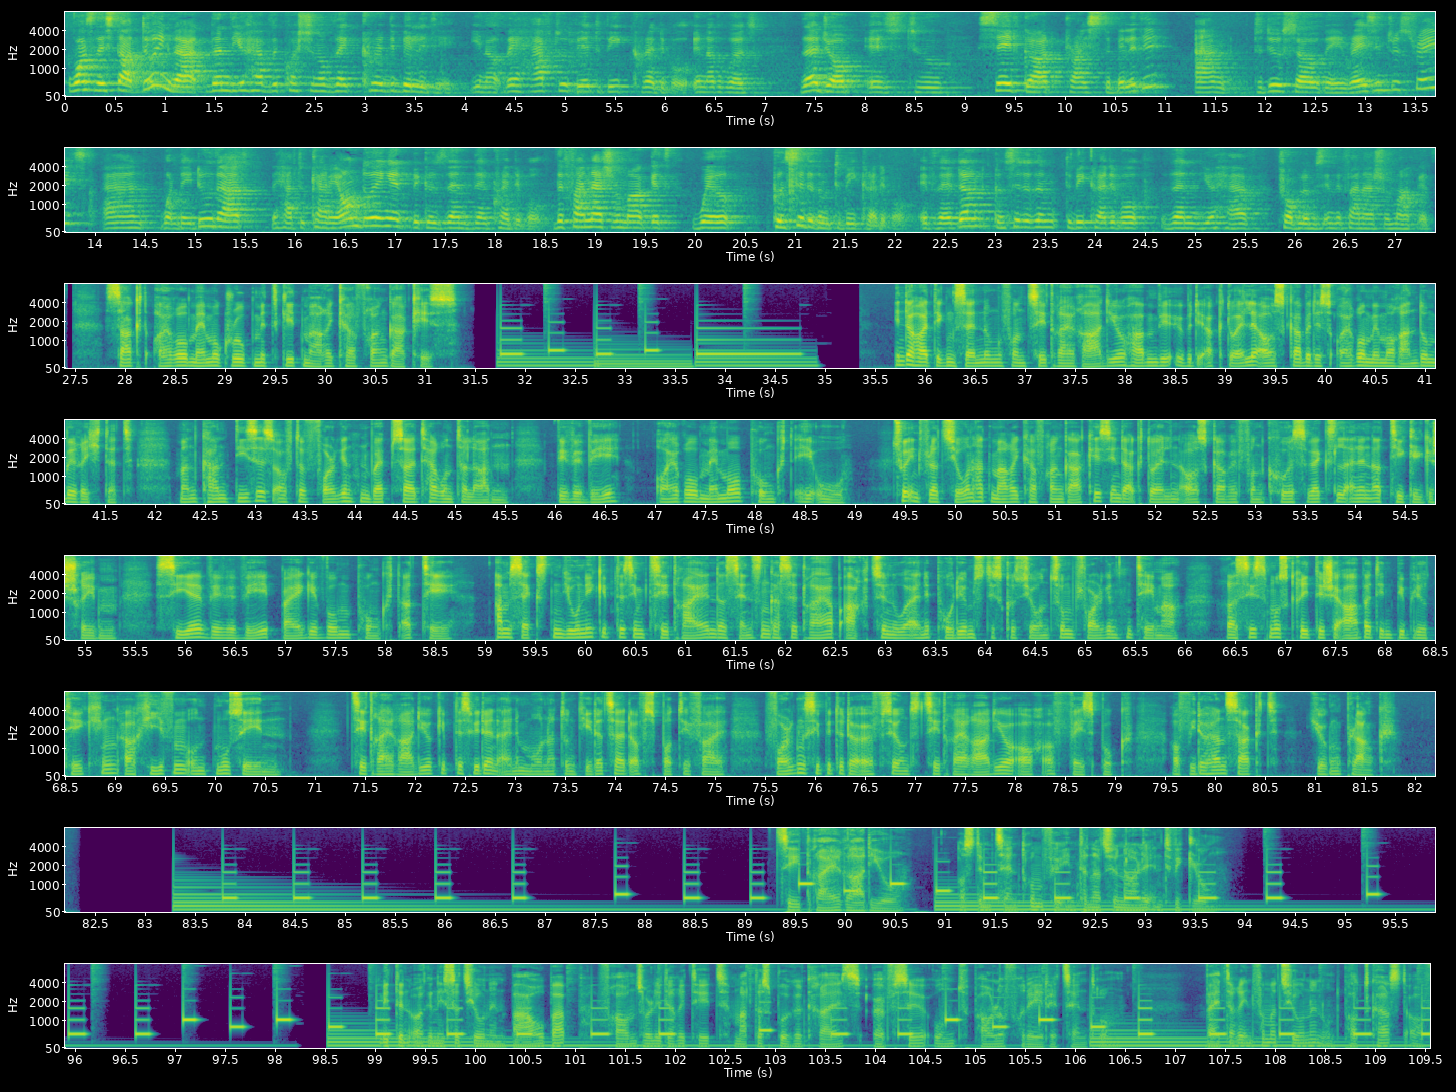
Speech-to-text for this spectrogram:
once they start doing that, then you have the question of their credibility. You know, they have to appear to be credible. In other words, their job is to safeguard price stability, and to do so, they raise interest rates. And when they do that, they have to carry on doing it because then they're credible. The financial markets will consider them to be credible. If they don't consider them to be credible, then you have problems in the financial markets. Sagt Euro Memo Group Mitglied Marika Frangakis. In der heutigen Sendung von C3 Radio haben wir über die aktuelle Ausgabe des Euro-Memorandum berichtet. Man kann dieses auf der folgenden Website herunterladen: www.euromemo.eu. Zur Inflation hat Marika Frangakis in der aktuellen Ausgabe von Kurswechsel einen Artikel geschrieben. Siehe www.beigewum.at. Am 6. Juni gibt es im C3 in der Sensengasse 3 ab 18 Uhr eine Podiumsdiskussion zum folgenden Thema Rassismuskritische Arbeit in Bibliotheken, Archiven und Museen. C3 Radio gibt es wieder in einem Monat und jederzeit auf Spotify. Folgen Sie bitte der ÖFSE und C3 Radio auch auf Facebook. Auf Wiederhören sagt Jürgen Planck. C3 Radio aus dem Zentrum für internationale Entwicklung. Mit den Organisationen Baobab, Frauensolidarität, Mattersburger Kreis, ÖFSE und Paulo Freire Zentrum. Weitere Informationen und Podcast auf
